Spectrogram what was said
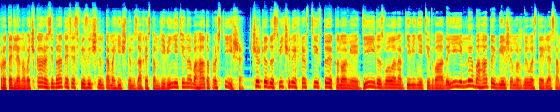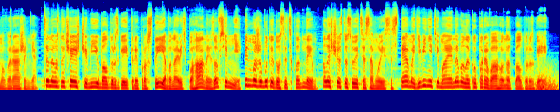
Проте для новачка розібратися з фізичним та магічним захистом Divinity набагато простіше. Що ж для досвідчених гравців, то економія дій дозволена в Divinity 2 дає їм набагато більше можливостей для самовираження. Це не означає, що бій у Baldur's Gate 3 простий або навіть поганий, зовсім ні. Він може бути досить складним. Але що стосується самої системи, Divinity має невелику перевагу над Baldur's Gate.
